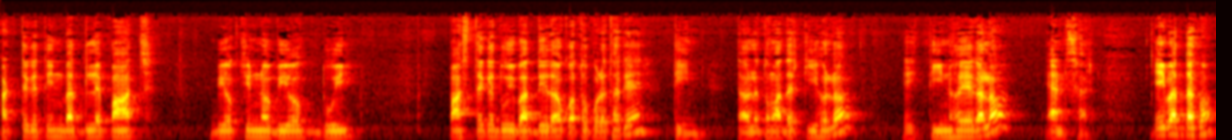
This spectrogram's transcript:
আট থেকে তিন বাদ দিলে পাঁচ। বিয়োগ চিহ্ন বিয়োগ দুই। পাঁচ থেকে দুই বাদ দিয়ে দাও, কত পড়ে থাকে? তিন। তাহলে তোমাদের কি হলো? এই তিন হয়ে গেল অ্যান্সার এইবার দেখো,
